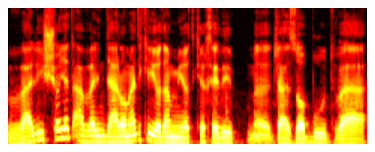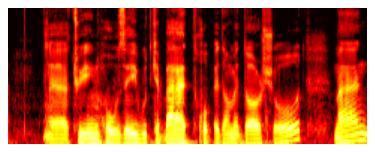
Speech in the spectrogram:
ولی شاید اولین درآمدی که یادم میاد که خیلی جذاب بود و توی این حوزه ای بود که بعد خب ادامه دار شد. من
